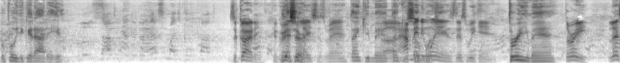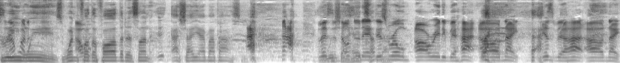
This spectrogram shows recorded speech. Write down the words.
before you get out of here. Have somebody get in contact. Zacardi, Yes, congratulations, man. Thank you, man. Uh, Thank you how so many much. wins this weekend? Three, man. Three. Listen, Three wanna, wins. One I for the Father, the Son. Eh, I shall ya baba. Listen, don't do that. This room already been hot all night. It's been hot all night.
